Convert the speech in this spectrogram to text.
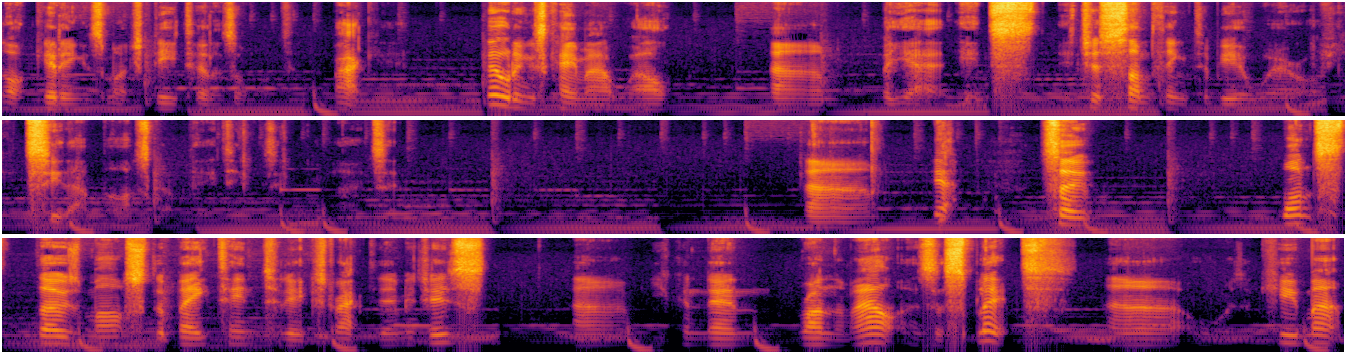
not getting as much detail as I wanted back here. Buildings came out well, um, but yeah, it's it's just something to be aware of. You can see that mask updating as it loads it. Um, yeah, so once those masks are baked into the extracted images, um, you can then run them out as a split uh, or as a cube map.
